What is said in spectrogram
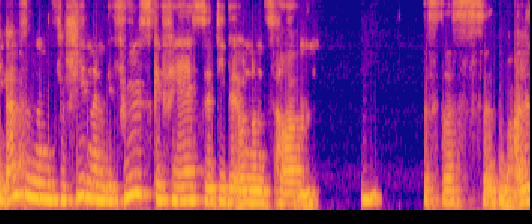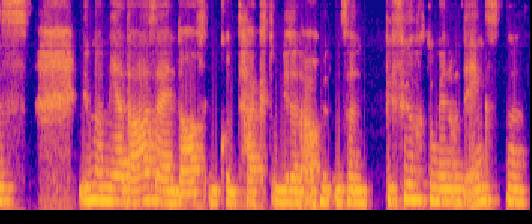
die ganzen verschiedenen Gefühlsgefäße, die wir in uns haben, dass das alles immer mehr da sein darf im Kontakt und wir dann auch mit unseren Befürchtungen und Ängsten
